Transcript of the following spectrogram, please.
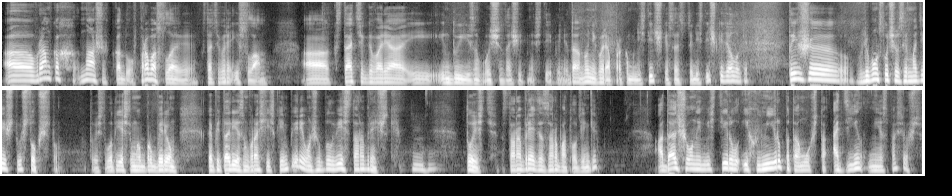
А в рамках наших кодов православие, кстати говоря, ислам – а, кстати говоря, и индуизм в очень значительной степени, да, но не говоря про коммунистические, социалистические идеологии, ты же в любом случае взаимодействуешь с обществом. То есть вот если мы берем капитализм в Российской империи, он же был весь старобрядческий. Угу. То есть старобрядец зарабатывал деньги, а дальше он инвестировал их в мир, потому что один не спасешься.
